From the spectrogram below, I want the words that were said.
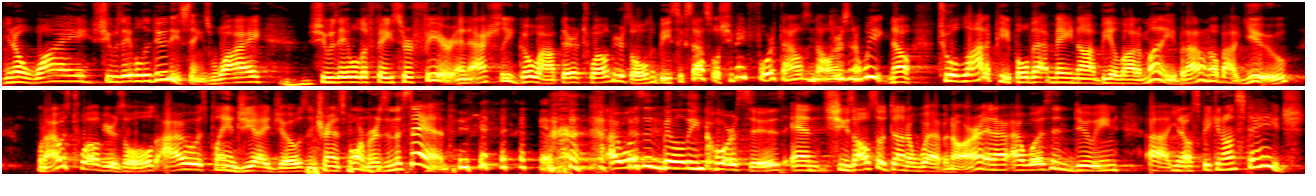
you know, why she was able to do these things, why mm-hmm. she was able to face her fear and actually go out there at 12 years old and be successful. She made $4,000 in a week. Now, to a lot of people, that may not be a lot of money, but I don't know about you. When I was 12 years old, I was playing G.I. Joes and Transformers in the sand. I wasn't building courses, and she's also done a webinar, and I, I wasn't doing, uh, you know, speaking on stage.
